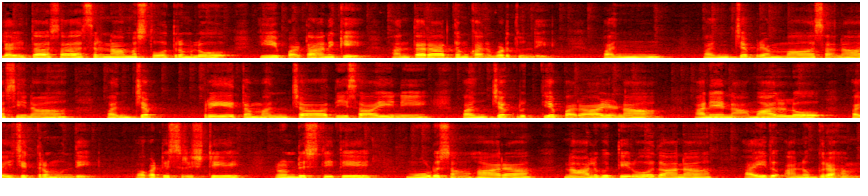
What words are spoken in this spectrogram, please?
లలితా సహస్రనామ స్తోత్రంలో ఈ పటానికి అంతరార్థం కనబడుతుంది. పం పంచబ్రహ్మ సనాసిన పంచప్రేత మంచాదిసాయిని పంచకృత్య పరాయణ అనే నామాలలో పై చిత్రం ఉంది. ఒకటి సృష్టి రెండు స్థితి మూడు సంహార నాలుగు తిరోధాన ఐదు అనుగ్రహం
